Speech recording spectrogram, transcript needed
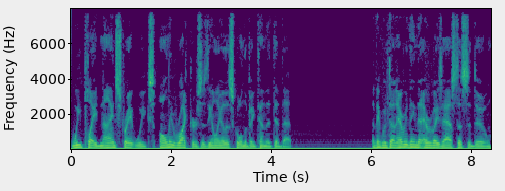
We played nine straight weeks. Only Rutgers is the only other school in the Big Ten that did that. I think we've done everything that everybody's asked us to do.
